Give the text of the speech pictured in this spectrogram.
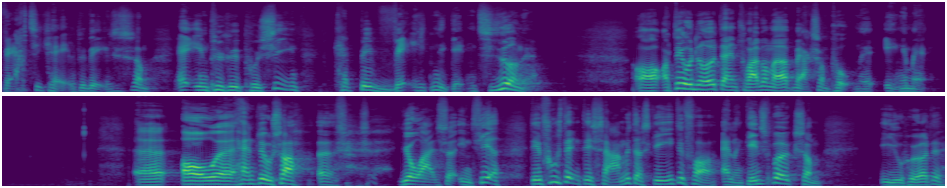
vertikale bevægelse, som er indbygget i poesien, kan bevæge den igennem tiderne. Og, og det er jo noget, Dan Torell var meget opmærksom på med Ingemann. Øh, og øh, han blev så øh, jo altså initieret. Det er fuldstændig det samme, der skete for Allen Ginsberg, som I jo hørte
